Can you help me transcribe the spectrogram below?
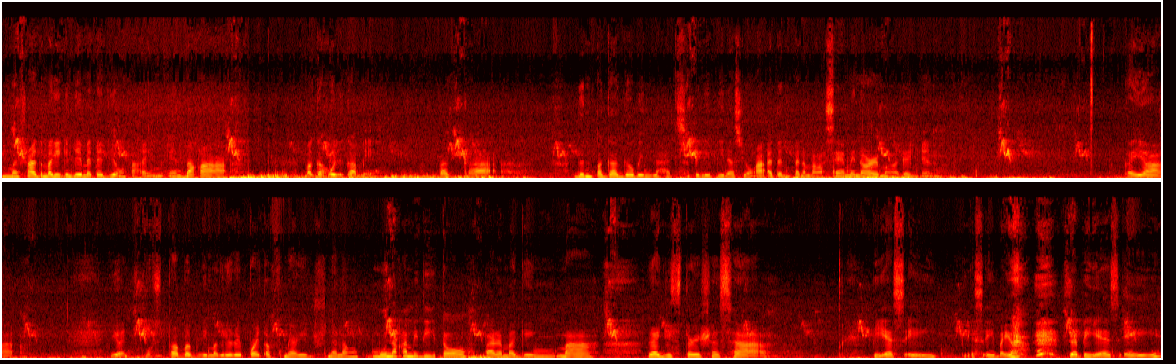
masyado magiging limited yung time and baka magahol kami pagka dun pagagawin lahat sa Pilipinas yung a-attend pa ng mga seminar, mga ganyan. Kaya, yun, most probably magre-report of marriage na lang muna kami dito para maging ma-register siya sa PSA. PSA ba yun? sa PSA.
